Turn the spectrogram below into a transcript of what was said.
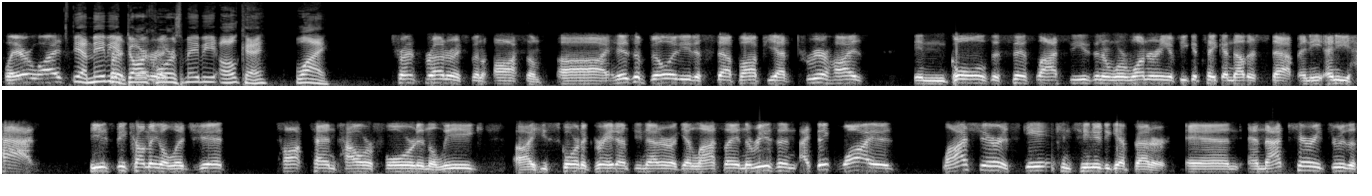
Player wise, Yeah, maybe a dark Frederic. horse. Maybe oh, okay. Why? Trent Frederic's been awesome. Uh, his ability to step up, he had career highs in goals, assists last season, and we're wondering if he could take another step, and he and he has. He's becoming a legit top ten power forward in the league. Uh, he scored a great empty netter again last night, and the reason I think why is last year his skating continued to get better, and and that carried through the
